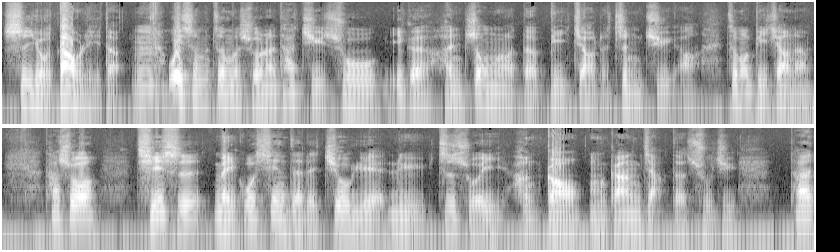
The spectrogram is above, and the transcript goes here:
是有道理的。嗯，为什么这么说呢？他举出一个很重要的比较的证据啊，怎么比较呢？他说，其实美国现在的就业率之所以很高，我们刚刚讲的数据，它。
